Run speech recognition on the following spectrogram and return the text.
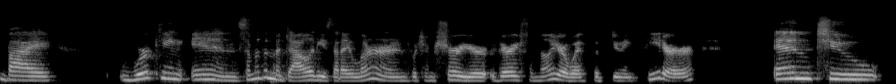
by working in some of the modalities that I learned, which I'm sure you're very familiar with with doing theater, into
